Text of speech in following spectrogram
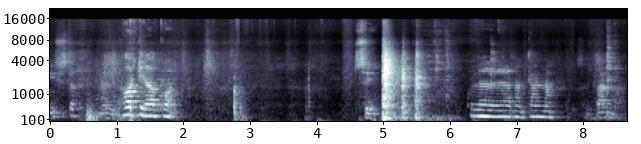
Esiste? Porti l'acqua. Sì. Quella della Sant'Anna. Sant'Anna.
